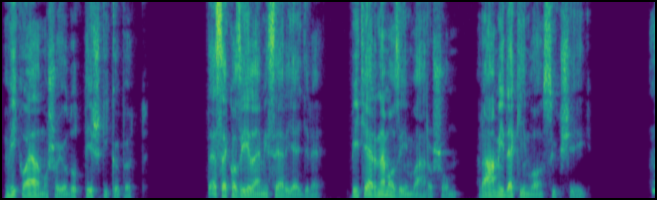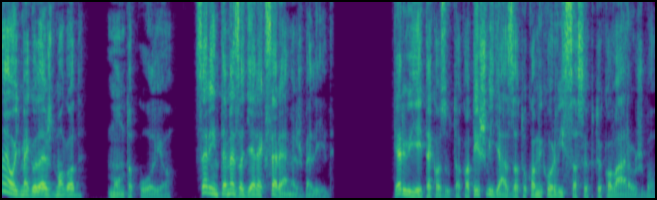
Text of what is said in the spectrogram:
Vika elmosolyodott és kiköpött. Teszek az élelmiszerjegyre. Pityer nem az én városom. Rám idekin van szükség. Nehogy megölesd magad, mondta Kólja. Szerintem ez a gyerek szerelmes beléd. Kerüljétek az utakat, és vigyázzatok, amikor visszaszöktök a városba.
